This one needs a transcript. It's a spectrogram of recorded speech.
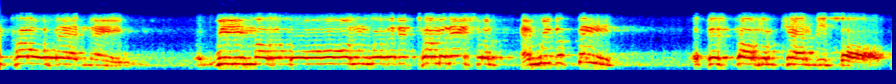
and called bad names. But we must go on with a determination and with a faith that this problem can be solved.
